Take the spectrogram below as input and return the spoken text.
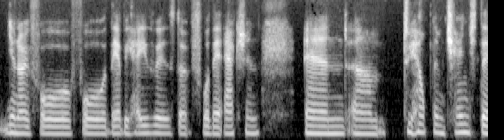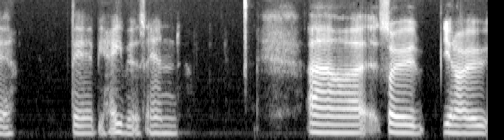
you know for for their behaviors the, for their action and um, to help them change their their behaviors and uh, so you know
